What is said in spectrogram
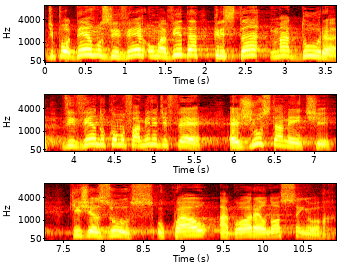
de podermos viver uma vida cristã madura, vivendo como família de fé, é justamente que Jesus, o qual agora é o nosso Senhor,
